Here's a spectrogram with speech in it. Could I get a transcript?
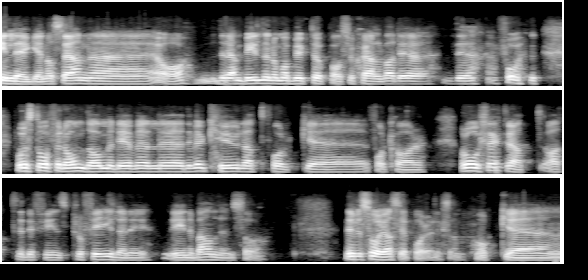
inläggen och sen, eh, ja, den bilden de har byggt upp av sig själva, det, det får, får stå för dem då, men det är väl, det är väl kul att folk, eh, folk har, har åsikter att, att det finns profiler i, i innebandyn. Så det är väl så jag ser på det. Liksom. Och, eh,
